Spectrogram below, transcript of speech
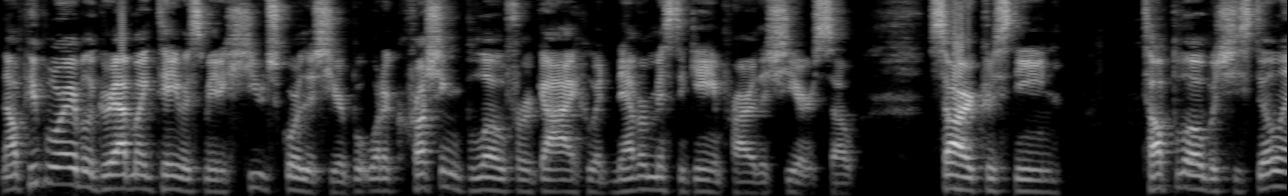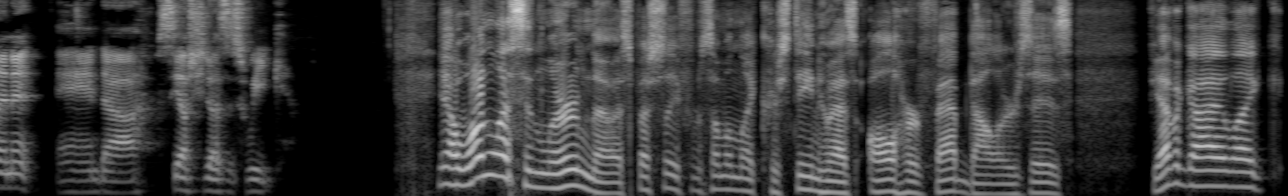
Now, people were able to grab Mike Davis, made a huge score this year, but what a crushing blow for a guy who had never missed a game prior this year. So, sorry, Christine. Tough blow, but she's still in it, and uh, see how she does this week. Yeah, one lesson learned, though, especially from someone like Christine who has all her FAAB dollars, is – if you have a guy like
